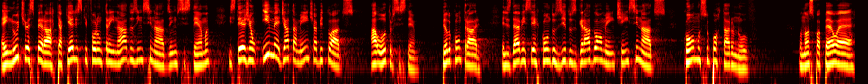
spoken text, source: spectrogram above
é inútil esperar que aqueles que foram treinados e ensinados em um sistema estejam imediatamente habituados a outro sistema. Pelo contrário, eles devem ser conduzidos gradualmente e ensinados como suportar o novo. O nosso papel é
